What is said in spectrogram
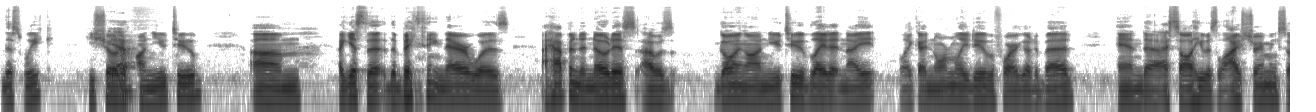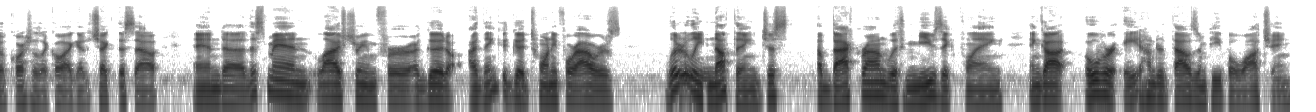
this week. He showed Yeah. up on YouTube. Um, I guess the the big thing there was I happened to notice I was going on YouTube late at night, like I normally do before I go to bed, and uh, I saw he was live streaming. So of course I was like, oh, I got to check this out. And uh, this man live streamed for a good, I think, a good 24 hours. Literally nothing, just a background with music playing, and got over 800,000 people watching,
